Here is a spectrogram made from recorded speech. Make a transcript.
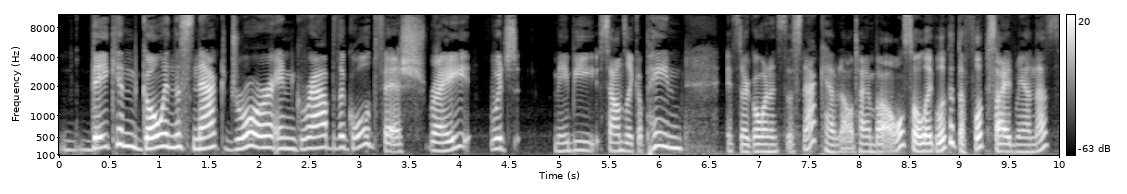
they can go in the snack drawer and grab the goldfish, right? Which maybe sounds like a pain if they're going into the snack cabinet all the time, but also like look at the flip side, man. That's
